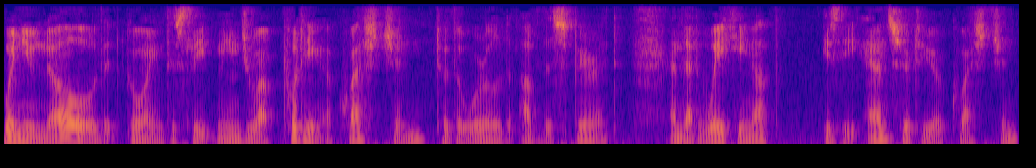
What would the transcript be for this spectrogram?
When you know that going to sleep means you are putting a question to the world of the Spirit, and that waking up is the answer to your question,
